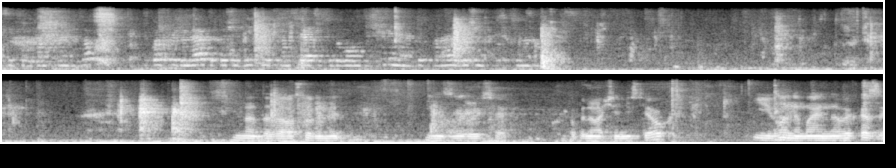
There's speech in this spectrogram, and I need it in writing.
всіх судових зв'язок. Також повідомляю те, що здійснюється трансляція судового засідання на youtube каналі Вищого конституційного час. Надо особливо ініціюється обвинувачений Ністерок, і його немає на ВКЗ.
